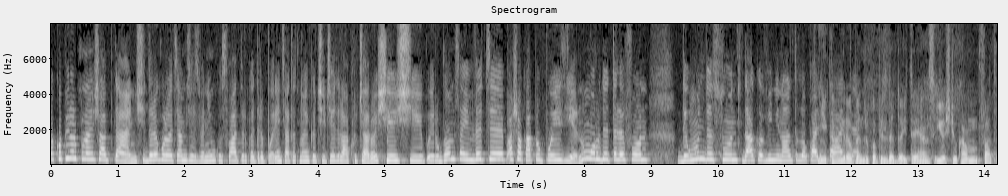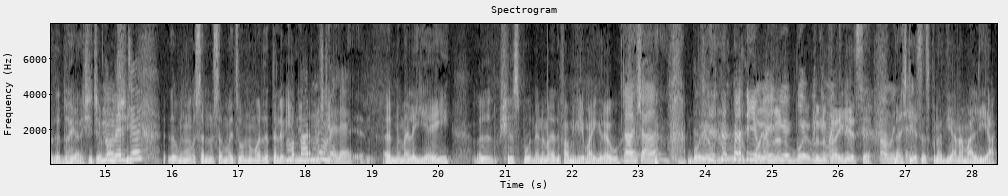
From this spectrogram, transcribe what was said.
uh, copilul până în șapte ani și de regulă ți-am zis, venim cu sfaturi către părinți, atât noi cât și cei de la Crucea Roșie și îi rugăm să învețe așa ca pe o poezie. Numărul de telefon, de unde sunt, dacă vin din altă localitate. E cam greu pentru copil de 2-3 ani. Eu știu că am fată de 2 ani și ceva. Nu merge? Și um, să, să învețe un număr de telefon. Măcar nu numele. Știe, numele ei îl, și îl spune. Numele de familie e mai greu. Așa. Boioglu, boioglu, boioglu nu prea iese. Dar știe să spună Diana Malia.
